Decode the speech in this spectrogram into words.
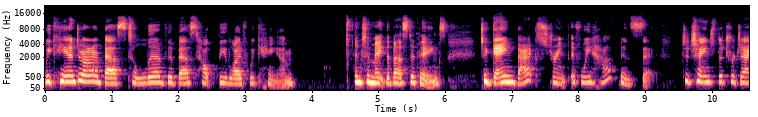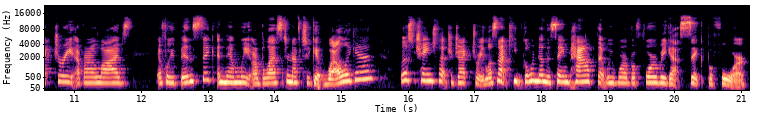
We can do our best to live the best healthy life we can and to make the best of things, to gain back strength if we have been sick, to change the trajectory of our lives if we've been sick and then we are blessed enough to get well again. Let's change that trajectory. Let's not keep going down the same path that we were before we got sick before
